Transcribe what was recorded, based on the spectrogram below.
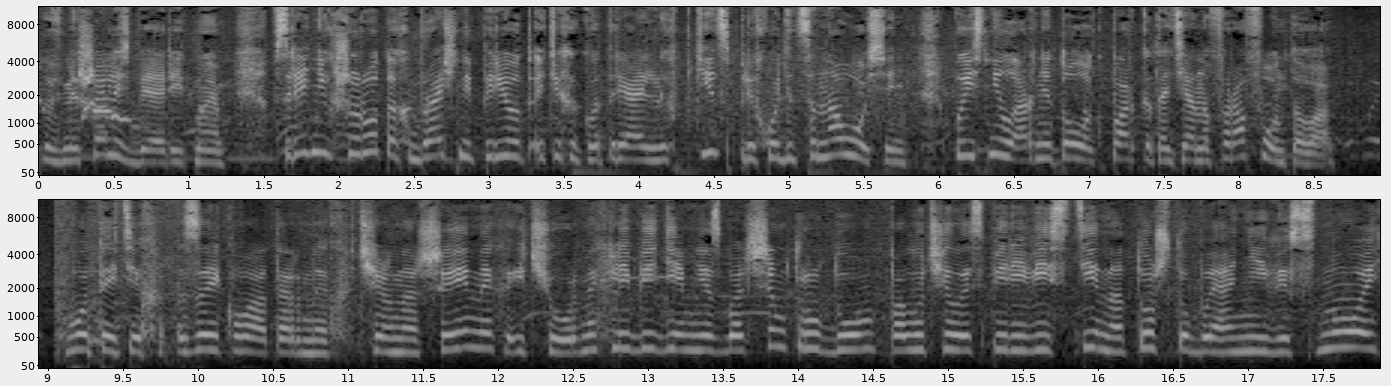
вмешались биоритмы. В средних широтах брачный период этих экваториальных птиц приходится на осень, пояснила орнитолог парка Татьяна Фарафонтова вот этих заэкваторных черношейных и черных лебедей мне с большим трудом получилось перевести на то, чтобы они весной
